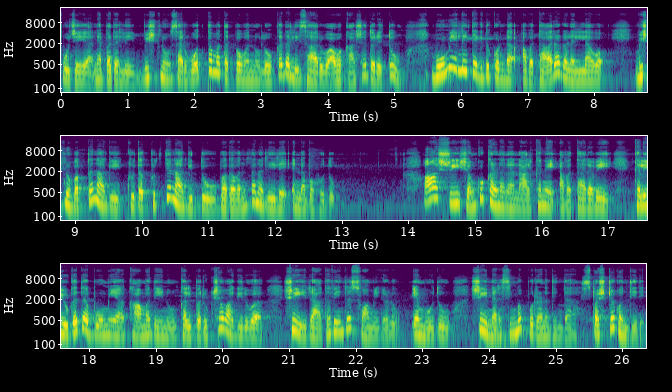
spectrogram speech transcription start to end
ಪೂಜೆಯ ನೆಪದಲ್ಲಿ ವಿಷ್ಣು ಸರ್ವೋತ್ತಮ ತತ್ವವನ್ನು ಲೋಕದಲ್ಲಿ ಸಾರುವ ಅವಕಾಶ ದೊರೆತು. ಭೂಮಿಯಲ್ಲಿ ತೆಗೆದುಕೊಂಡ ಅವತಾರಗಳೆಲ್ಲವ ವಿಷ್ಣು ಭಕ್ತನಾಗಿ ಕೃತಕೃತ್ಯನಾಗಿದ್ದು ಭಗವಂತನ ಲೀಲೆ ಎನ್ನಬಹುದು ಆ ಶ್ರೀ ಶಂಕುಕರ್ಣನ ನಾಲ್ಕನೇ ಅವತಾರವೇ ಕಲಿಯುಗದ ಭೂಮಿಯ ಕಾಮಧೇನು ಕಲ್ಪವೃಕ್ಷವಾಗಿರುವ ಶ್ರೀ ರಾಘವೇಂದ್ರ ಸ್ವಾಮಿಗಳು ಎಂಬುದು ಶ್ರೀ ನರಸಿಂಹ ಪುರಾಣದಿಂದ ಸ್ಪಷ್ಟಗೊಂಡಿದೆ.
